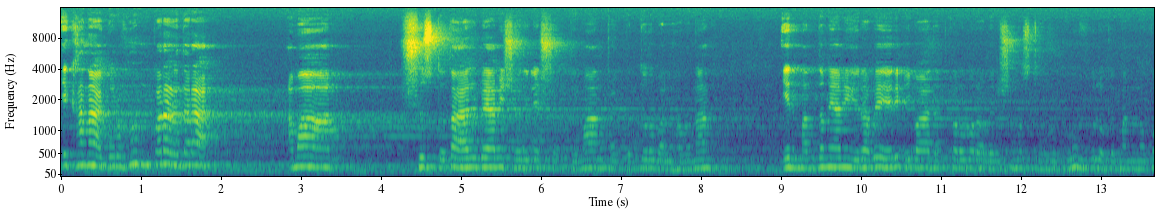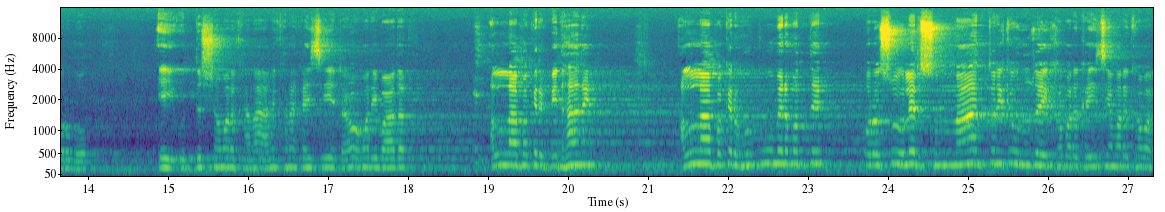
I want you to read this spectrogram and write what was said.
এ খানা গ্রহণ করার দ্বারা আমার সুস্থতা আসবে, আমি শরীরের শক্তিমান থাকব, দুর্বল হব না। এর মাধ্যমে আমি রবের ইবাদত করব, রবের সমস্ত হুকুমগুলোকে মান্য করব। এই উদ্দেশ্য আমার খানা, আমি খানা খাইছি, এটাও আমার ইবাদত। আল্লাহ পাকের বিধানে, আল্লাহ পাকের হুকুমের মধ্যে ও রসুলের সুন্নাত তরিকা অনুযায়ী খাবার খাইছি, আমার খাবার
